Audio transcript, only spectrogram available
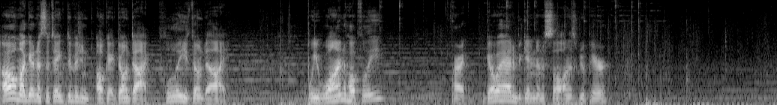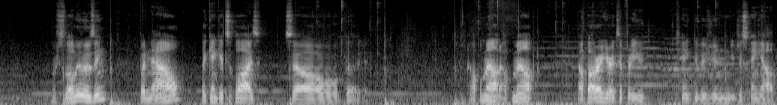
Oh my goodness, the tank division. Okay, don't die. Please don't die. We won, hopefully. Alright, go ahead and begin an assault on this group here. We're slowly losing, but now they can't get supplies. So, good. Help them out, help them out. Help out right here, except for you tank division, you just hang out.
